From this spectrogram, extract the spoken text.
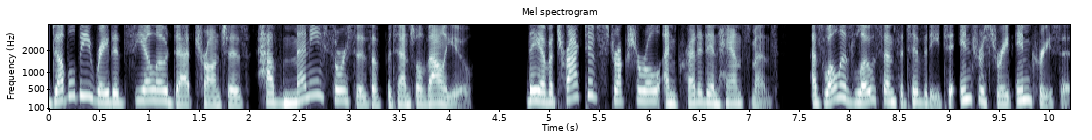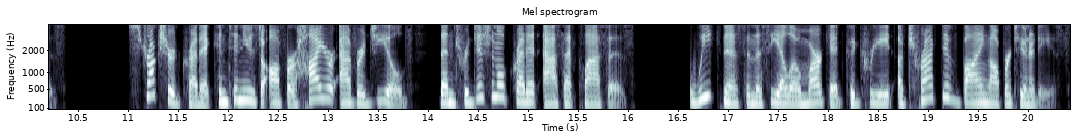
Double B rated CLO debt tranches have many sources of potential value. They have attractive structural and credit enhancements, as well as low sensitivity to interest rate increases. Structured credit continues to offer higher average yields than traditional credit asset classes. Weakness in the CLO market could create attractive buying opportunities.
